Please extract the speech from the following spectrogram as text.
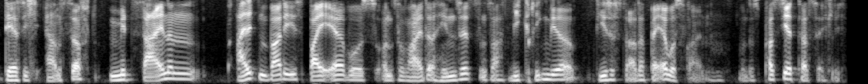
der sich ernsthaft mit seinen alten Buddies bei Airbus und so weiter hinsetzt und sagt, wie kriegen wir dieses Startup bei Airbus rein? Und das passiert tatsächlich.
